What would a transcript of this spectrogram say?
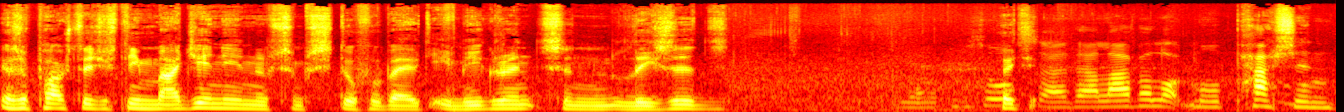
As opposed to just imagining some stuff about immigrants and lizards. Yeah, because But- also they'll have a lot more passion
